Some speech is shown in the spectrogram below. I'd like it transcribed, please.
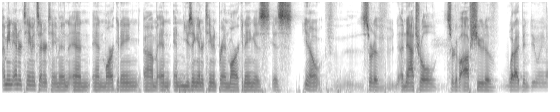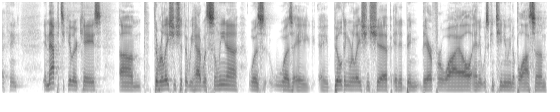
I mean, entertainment's entertainment, and and marketing, um, and and using entertainment brand marketing is is you know sort of a natural sort of offshoot of what I'd been doing. I think in that particular case. Um, the relationship that we had with Selena was was a, a building relationship. It had been there for a while, and it was continuing to blossom.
